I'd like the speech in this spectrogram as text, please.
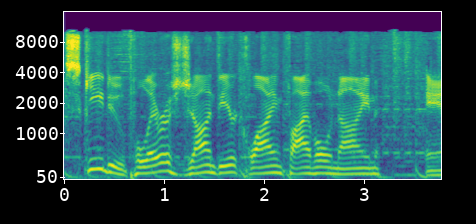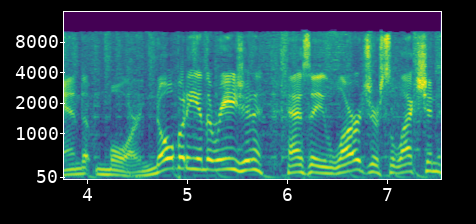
Ski-Doo, Polaris, John Deere, Klim 509, and more. Nobody in the region has a larger selection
